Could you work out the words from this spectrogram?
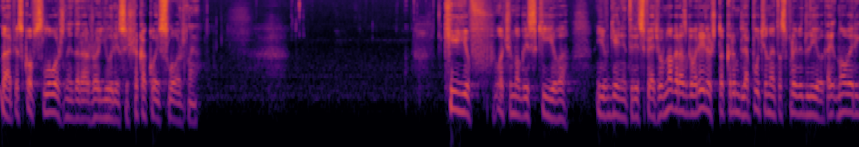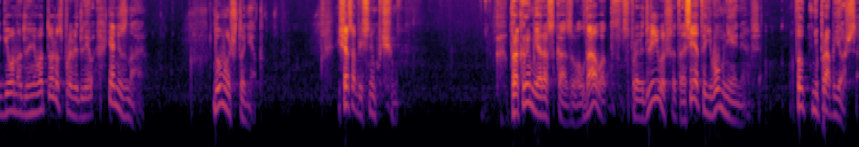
Да, Песков сложный, дорогой Юрис, еще какой сложный. Киев, очень много из Киева. Евгений, 35. Вы много раз говорили, что Крым для Путина это справедливо. Новые регионы для него тоже справедливо? Я не знаю. Думаю, что нет. Сейчас объясню почему. Про Крым я рассказывал, да, вот справедливо, что это Россия, это его мнение. Все. Тут не пробьешься.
